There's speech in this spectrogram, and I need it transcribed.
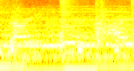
Sorry.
